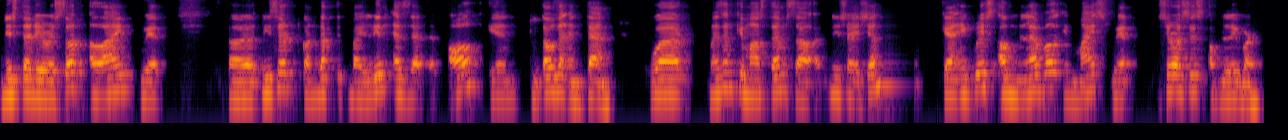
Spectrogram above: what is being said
This study result aligned with uh, research conducted by Lin SZ et al. in 2010, where mesenchymal stem cell administration can increase albumin level in mice with cirrhosis of the liver.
